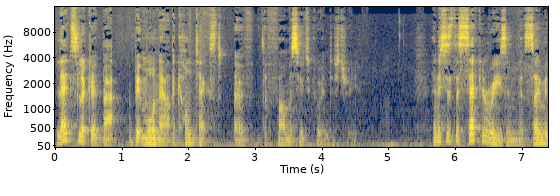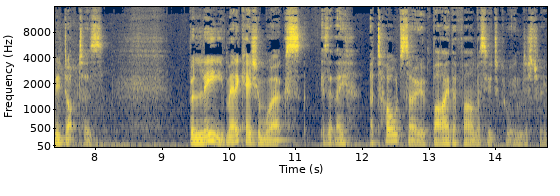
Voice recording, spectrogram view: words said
let's look at that a bit more now, the context of the pharmaceutical industry. And this is the second reason that so many doctors believe medication works is that they are told so by the pharmaceutical industry.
